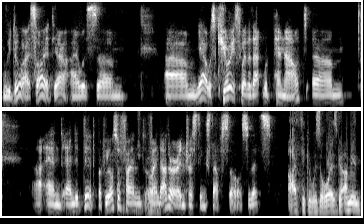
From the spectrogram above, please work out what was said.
we do. I saw it. Yeah, I was. Um, um, yeah, I was curious whether that would pan out. Um, uh, and and it did. But we also find sure. find other interesting stuff. So so that's. I think it was always going. I mean,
